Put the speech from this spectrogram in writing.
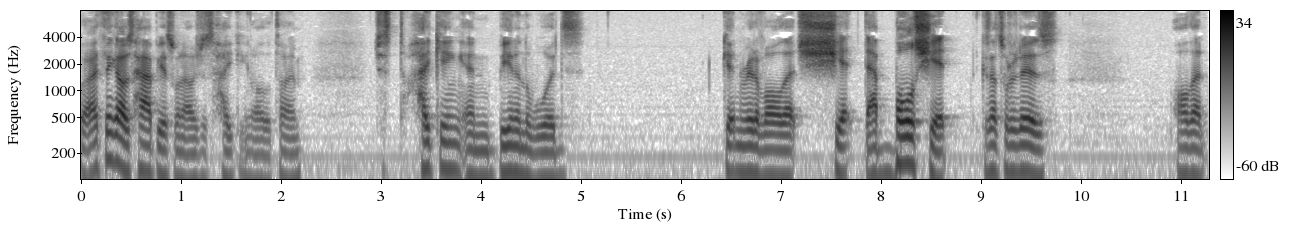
But I think I was happiest when I was just hiking all the time. Just hiking and being in the woods. Getting rid of all that shit, that bullshit, because that's what it is. All that.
